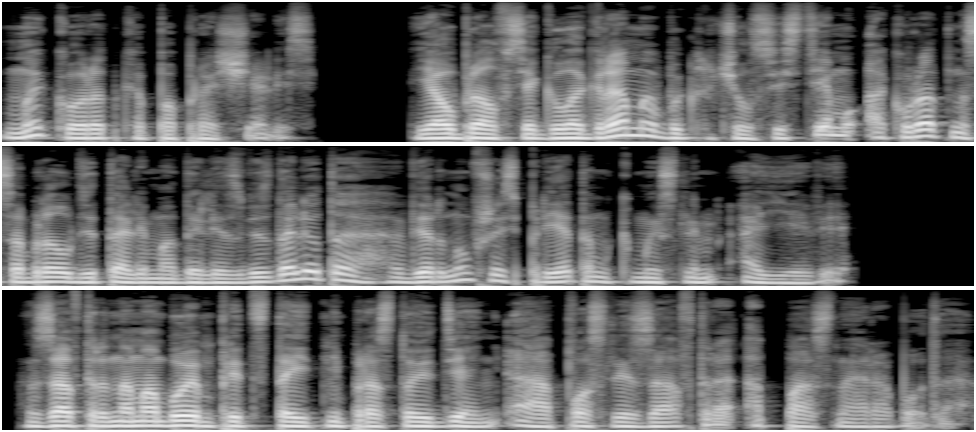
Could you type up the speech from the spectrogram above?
Мы коротко попрощались. Я убрал все голограммы, выключил систему, аккуратно собрал детали модели звездолета, вернувшись при этом к мыслям о Еве. Завтра нам обоим предстоит непростой день, а послезавтра — опасная работа.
